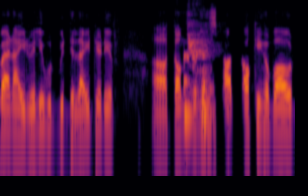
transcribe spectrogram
and I really would be delighted if uh, companies start talking about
